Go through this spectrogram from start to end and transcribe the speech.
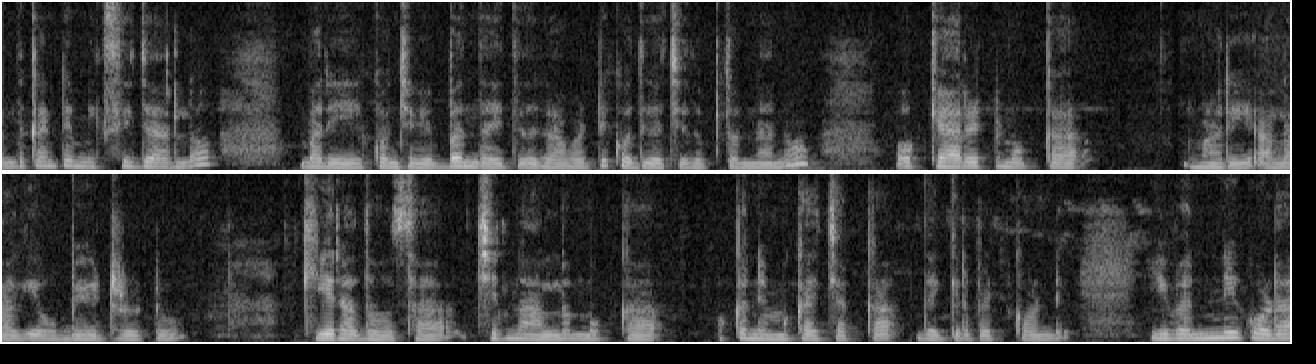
ఎందుకంటే మిక్సీ జార్లో మరి కొంచెం ఇబ్బంది అవుతుంది కాబట్టి కొద్దిగా చిదుపుతున్నాను. ఒక క్యారెట్ ముక్క మరి అలాగే ఒక బీట్రూటు కీరా దోశ చిన్న అల్లం ముక్క ఒక నిమ్మకాయ చెక్క దగ్గర పెట్టుకోండి. ఇవన్నీ కూడా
